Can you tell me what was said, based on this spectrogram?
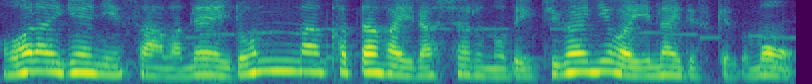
お笑い芸人さんはねいろんな方がいらっしゃるので一概には言えないですけれども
